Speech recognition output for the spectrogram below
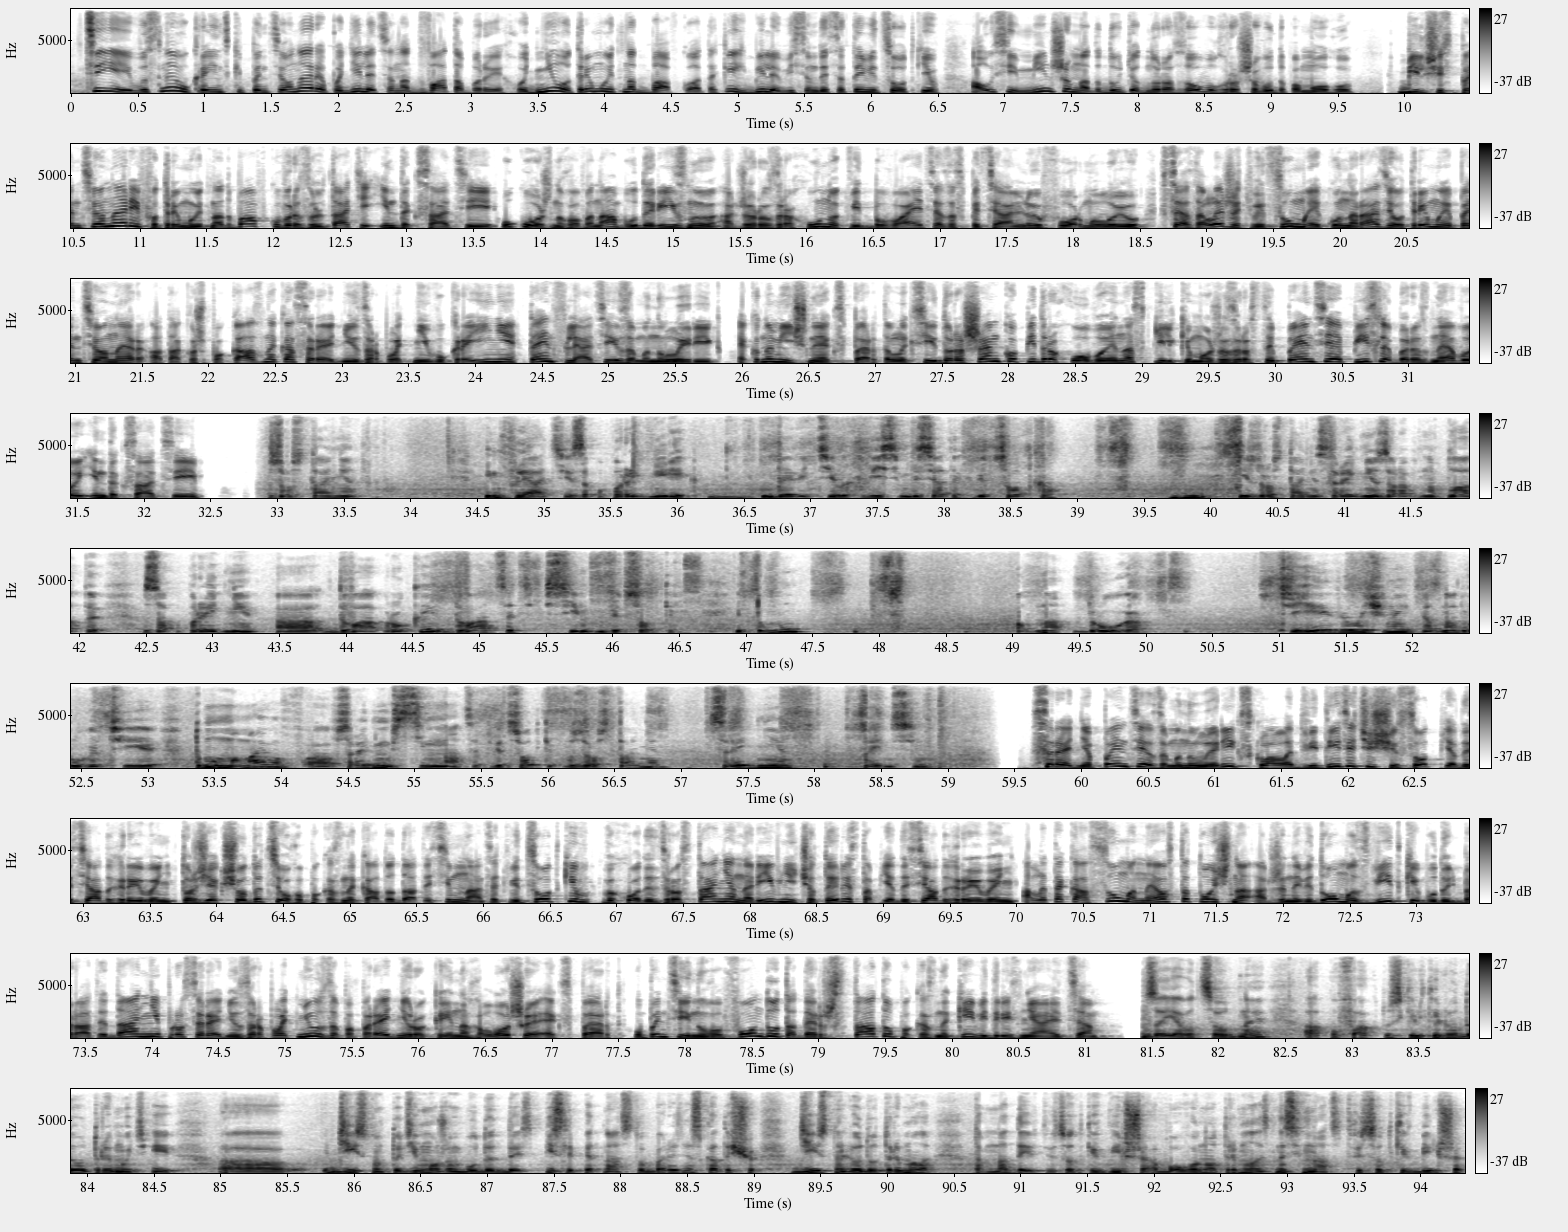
Цієї весни українські пенсіонери поділяться на два табори. Одні отримують надбавку, а таких біля 80%, а усім іншим нададуть одноразову грошову допомогу. Більшість пенсіонерів отримують надбавку в результаті індексації. У кожного вона буде різною, адже розрахунок відбувається за спеціальною формулою. Все залежить від суми, яку наразі отримує пенсіонер, а також показника середньої зарплатні в Україні та інфляції за минулий рік. Економічний експерт Олексій Дорошенко підраховує, наскільки може зрости пенсія після березневої індексації. зростання інфляції за попередній рік 9,8% і зростання середньої заробітної плати за попередні два роки 27%. І тому одна друга цієї величини і одна друга цієї. Тому ми маємо в середньому 17% зростання середньої пенсії. Середня пенсія за минулий рік склала 2650 гривень. Тож, якщо до цього показника додати 17%, виходить зростання на рівні 450 гривень. Але така сума не остаточна, адже невідомо звідки будуть брати дані про середню зарплатню за попередні роки, наголошує експерт. У пенсійного фонду та держстату показники відрізняються. Заява це одне, а по факту скільки люди отримують, і е, дійсно тоді можна буде десь після 15 березня сказати, що дійсно люди отримали там на 9% більше, або воно отрималось на 17% більше.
